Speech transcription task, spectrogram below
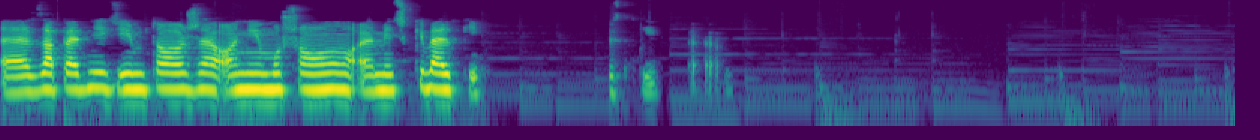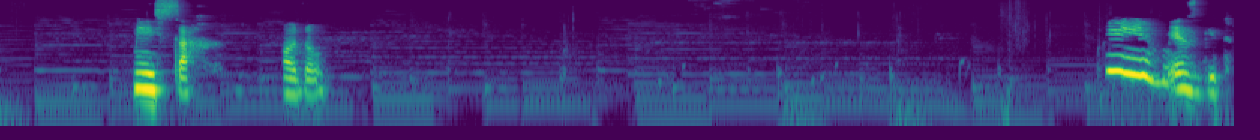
e, zapewnić im to, że oni muszą e, mieć kibelki. Wszystkich e, miejscach chodzą. I jest git.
